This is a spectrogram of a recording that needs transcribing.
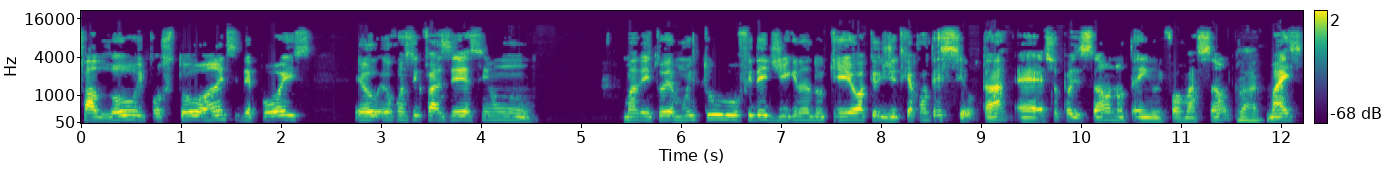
falou e postou antes e depois, eu, eu consigo fazer assim um, uma leitura muito fidedigna do que eu acredito que aconteceu, tá? É suposição, não tenho informação, Claro. mas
